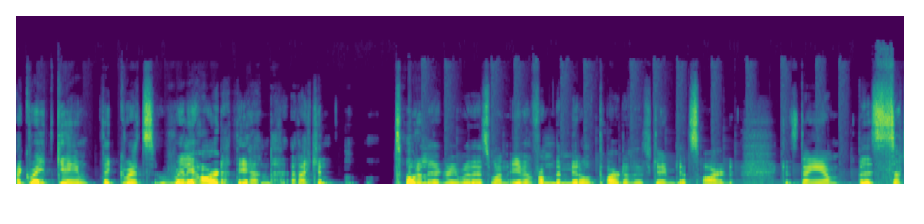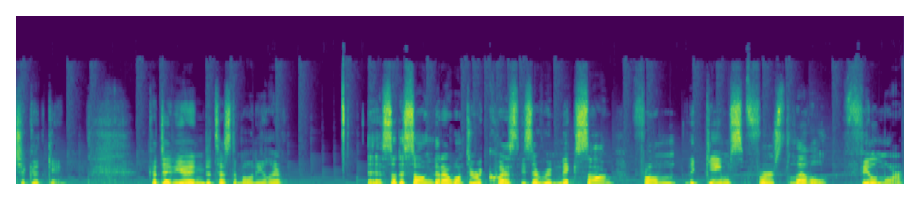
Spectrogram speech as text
A great game that gets really hard at the end, and I can totally agree with this one. Even from the middle part of this game gets hard, because damn, but it's such a good game. Continuing the testimonial here. Uh, so the song that I want to request is a remix song from the game's first level, Fillmore.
